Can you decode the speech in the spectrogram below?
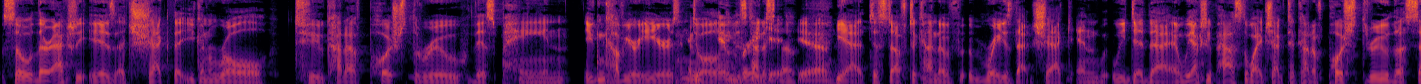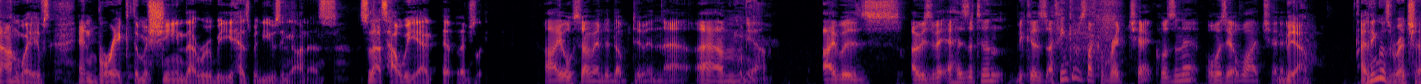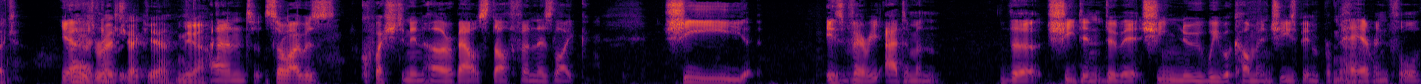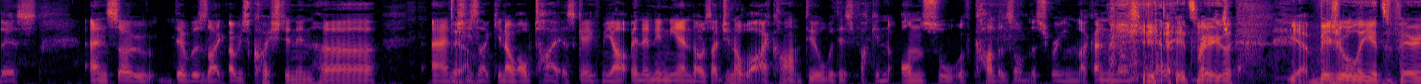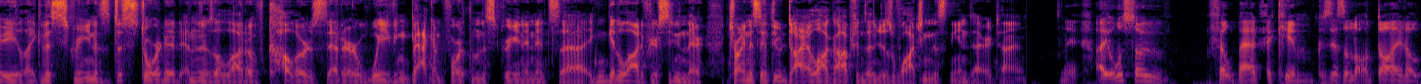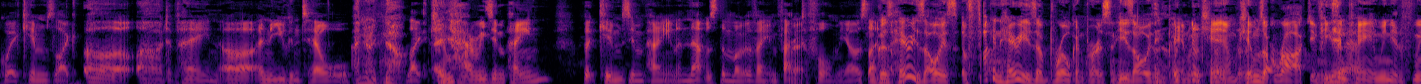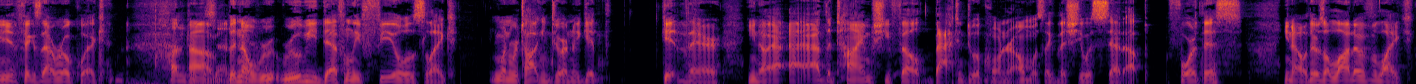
So there actually is a check that you can roll to kind of push through this pain. You can cover your ears and, And, do all and this kind of it, stuff. Yeah. Yeah, just stuff to kind of raise that check. And we did that. And we actually passed the white check to kind of push through the sound waves and break the machine that Ruby has been using on us. So that's how we eventually. I also ended up doing that. Um, Yeah. I was I was a bit hesitant because I think it was like a red check, wasn't it, or was it a white check? Yeah. I think it was a red check. yeah. It was I red think check. Yeah. Yeah. and so I was questioning her about stuff, and there's like, she is very adamant that she didn't do it. She knew we were coming. She's been preparing yeah. for this. And so there was like I was questioning her and yeah. she's like, you know, old Titus gave me up. And then in the end, I was like, you know what? I can't deal with this fucking onslaught of colors on the screen. Like, I need. yeah, it's very, like, yeah, visually, it's very like the screen is distorted, and there's a lot of colors that are waving back and forth on the screen, and it's uh, it can get a lot if you're sitting there trying to sit through dialogue options and just watching this the entire time. Yeah, I also felt bad for Kim because there's a lot of dialogue where Kim's like, "Oh, oh, the pain," oh, and you can tell, and you're like, "No, like Kim? Harry's in pain, but Kim's in pain, and that was the motivating factor right. for me. I was like, because Harry's always fucking Harry is a broken person. He's always in pain. With Kim, Kim's a rock. If he's yeah. in pain, we need we need to fix that real quick. Hundred um, But no, Ru- Ruby definitely feels like when we're talking to her and we get get there, you know, at, at the time she felt backed into a corner, almost like that she was set up for this. You know, there's a lot of like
